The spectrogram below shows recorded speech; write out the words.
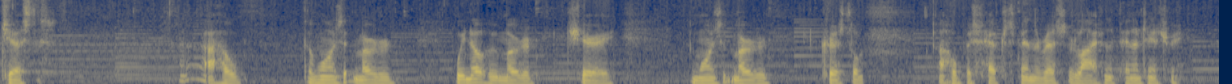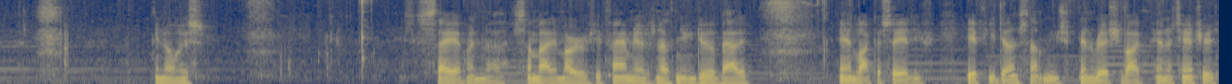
Justice. I hope the ones that murdered, we know who murdered Sherry, the ones that murdered Crystal, I hope they have to spend the rest of their life in the penitentiary. You know, it's, it's sad when uh, somebody murders your family, there's nothing you can do about it. And like I said, if, if you've done something, you spend the rest of your life in penitentiary,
